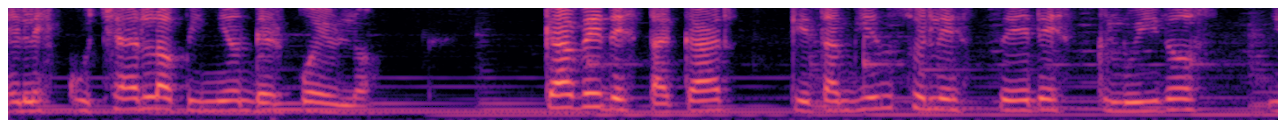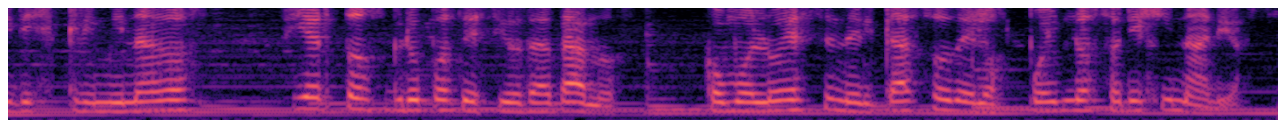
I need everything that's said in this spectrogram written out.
el escuchar la opinión del pueblo. Cabe destacar que también suelen ser excluidos y discriminados ciertos grupos de ciudadanos, como lo es en el caso de los pueblos originarios.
